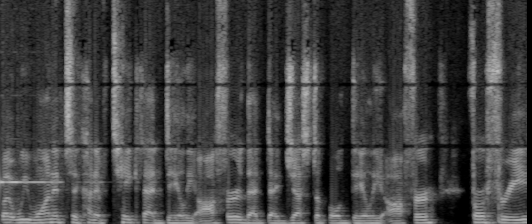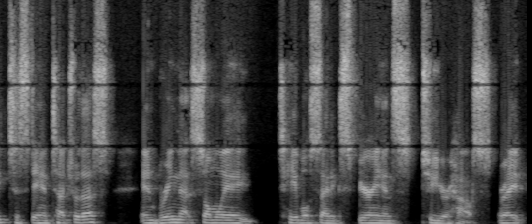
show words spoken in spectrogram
but we wanted to kind of take that daily offer, that digestible daily offer for free to stay in touch with us and bring that sommelier table side experience to your house, right?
